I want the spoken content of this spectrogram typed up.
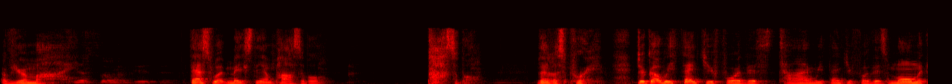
of your mind. Yes. That's what makes the impossible possible. Let us pray. Dear God, we thank you for this time. We thank you for this moment.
